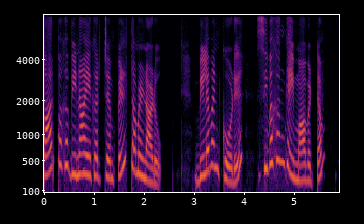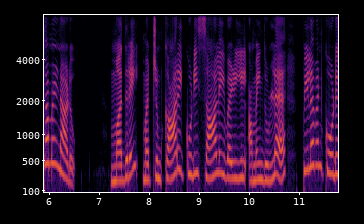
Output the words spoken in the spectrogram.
கார்ப்பக விநாயகர் டெம்பிள் தமிழ்நாடு. பிலவன்கோடு சிவகங்கை மாவட்டம் தமிழ்நாடு. மதுரை மற்றும் காரைக்குடி சாலை வழியில் அமைந்துள்ள பிளவன்கோடு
